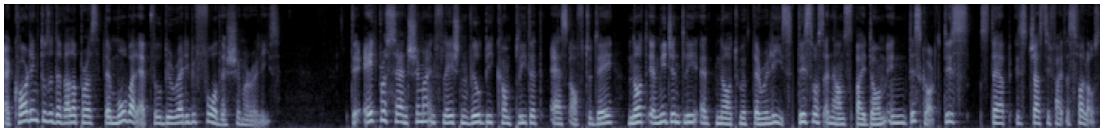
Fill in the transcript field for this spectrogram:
according to the developers, the mobile app will be ready before the Shimmer release. The 8% Shimmer inflation will be completed as of today, not immediately and not with the release. This was announced by Dom in Discord. This step is justified as follows.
